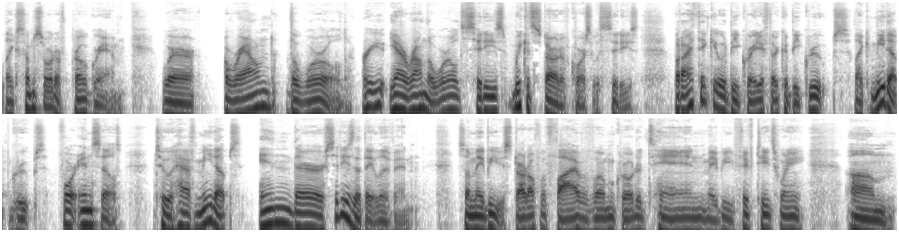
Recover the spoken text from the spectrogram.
like some sort of program where around the world, or yeah, around the world, cities. We could start, of course, with cities, but I think it would be great if there could be groups, like meetup groups for incels, to have meetups in their cities that they live in. So maybe you start off with five of them, grow to 10, maybe 15, 20, um,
